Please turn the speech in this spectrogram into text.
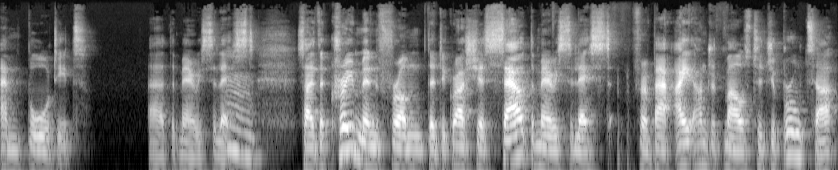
and boarded uh, the Mary Celeste. So the crewmen from the De Gracia sailed the Mary Celeste for about 800 miles to Gibraltar,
